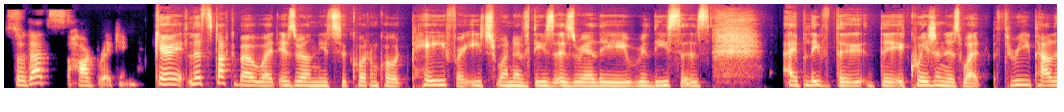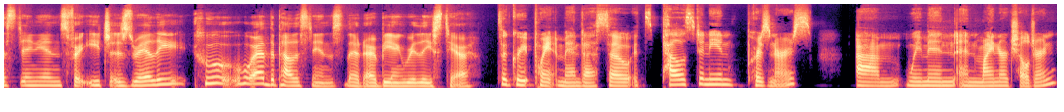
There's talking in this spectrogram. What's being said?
So that's heartbreaking. Carrie, let's talk about what Israel needs to quote unquote pay for each one of these Israeli releases. I believe the the equation is what three Palestinians for each Israeli. Who who are the Palestinians that are being released here? A great point, Amanda. So it's Palestinian prisoners um, women and minor children,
